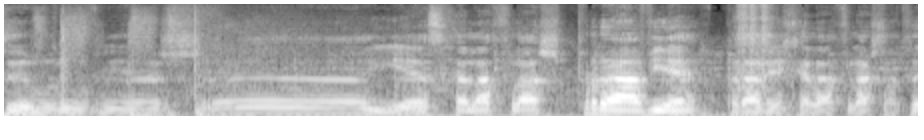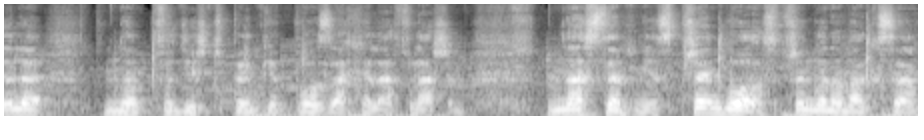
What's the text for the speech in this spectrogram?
tył również e, jest Hela Flash, prawie, prawie Hela Flash na tyle, na przodzie szczepionkę poza Hela Flashem. Następnie sprzęgło, sprzęgło na maksa,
